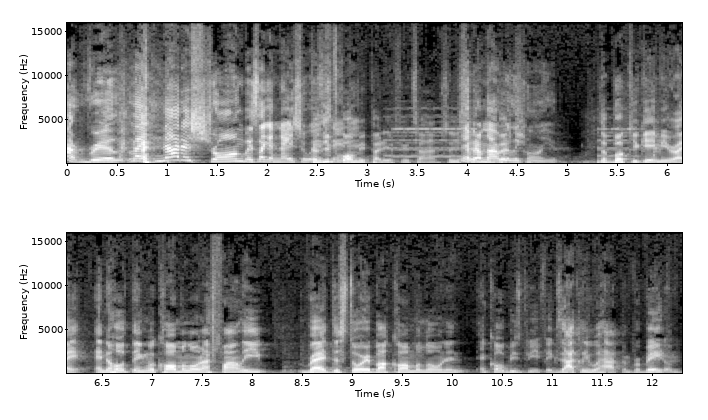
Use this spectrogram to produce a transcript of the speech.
Not really, like not as strong, but it's like a nicer way. Because you've called it. me petty a few times. So you Yeah, but I'm a not really calling you. the book you gave me, right? And the whole thing with Karl Malone, I finally read the story about Karl Malone and, and Kobe's beef, exactly what happened, verbatim.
